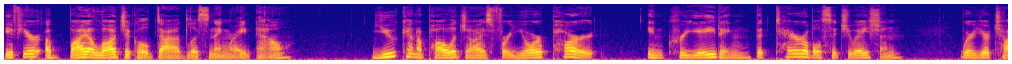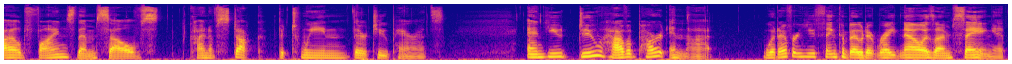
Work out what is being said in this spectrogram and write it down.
if you're a biological dad listening right now, you can apologize for your part in creating the terrible situation where your child finds themselves kind of stuck between their two parents. And you do have a part in that, whatever you think about it right now as I'm saying it.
